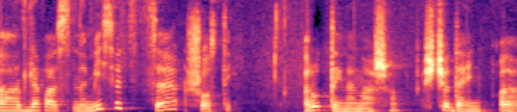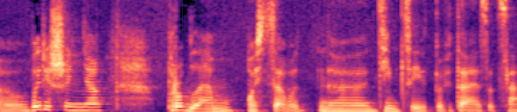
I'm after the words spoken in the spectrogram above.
е, для вас на місяць це шостий. Рутина наша щодень, е, вирішення проблем. Ось це е, дім цей відповідає за це.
